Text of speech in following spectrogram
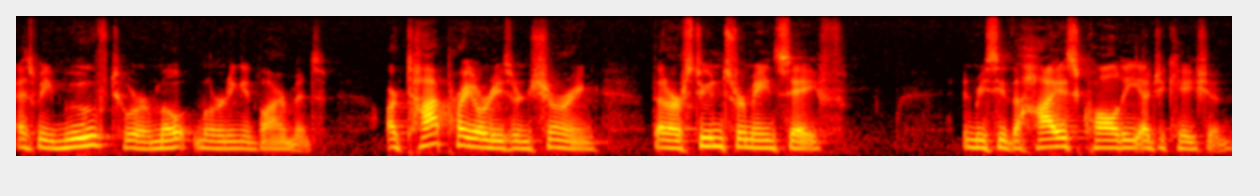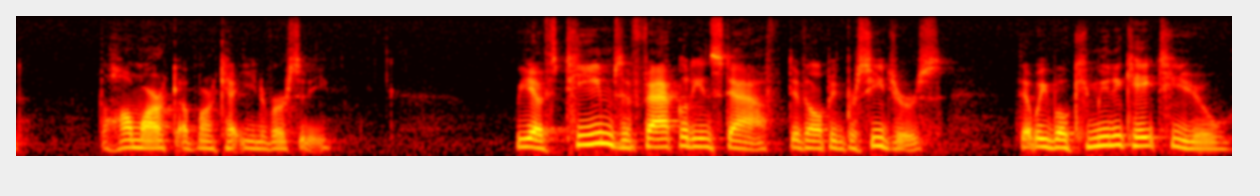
as we move to a remote learning environment. Our top priorities are ensuring that our students remain safe and receive the highest quality education, the hallmark of Marquette University. We have teams of faculty and staff developing procedures that we will communicate to you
